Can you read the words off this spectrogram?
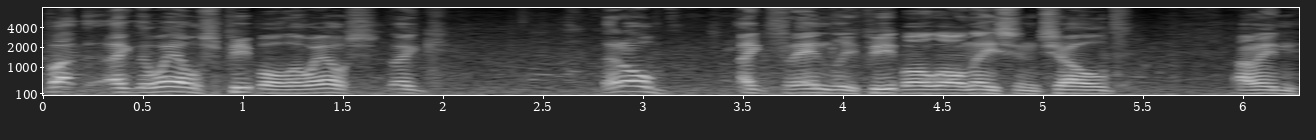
but like the Welsh people, the Welsh like they're all like friendly people, all nice and chilled. I mean,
